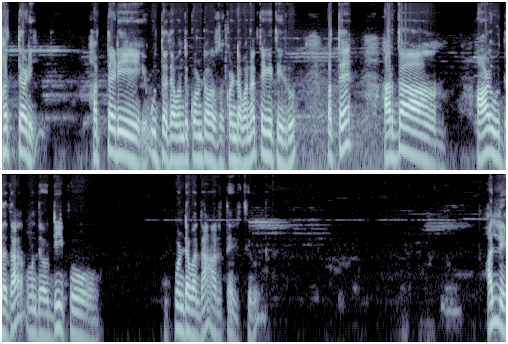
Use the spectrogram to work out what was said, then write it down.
ಹತ್ತಡಿ ಹತ್ತಡಿ ಉದ್ದದ ಒಂದು ಕೊಂಡ, ಕೊಂಡವನ್ನು ತೆಗಿತಿದ್ರು. ಮತ್ತು ಅರ್ಧ ಆಳು ಉದ್ದದ ಒಂದು ಡೀಪು ಕೊಂಡವನ್ನು ಅಲ್ಲಿ ತೆಗಿತಿದ್ರು. ಅಲ್ಲಿ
